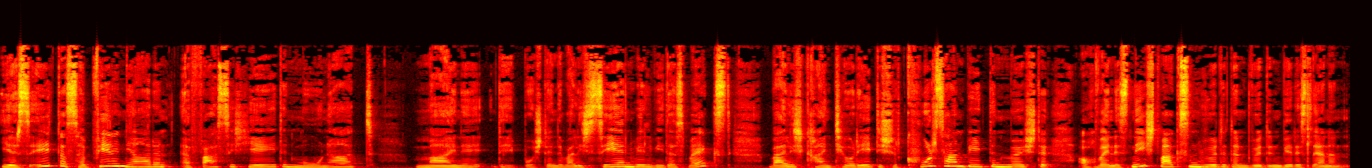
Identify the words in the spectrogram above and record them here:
Ihr seht das, seit vielen Jahren erfasse ich jeden Monat meine Depotstände, weil ich sehen will, wie das wächst, weil ich kein theoretischer Kurs anbieten möchte. Auch wenn es nicht wachsen würde, dann würden wir es lernen,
